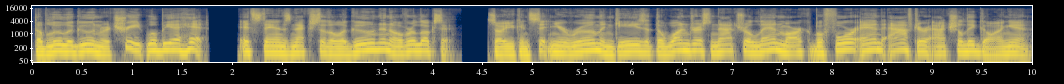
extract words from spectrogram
the Blue Lagoon Retreat will be a hit. It stands next to the lagoon and overlooks it. So you can sit in your room and gaze at the wondrous natural landmark before and after actually going in.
